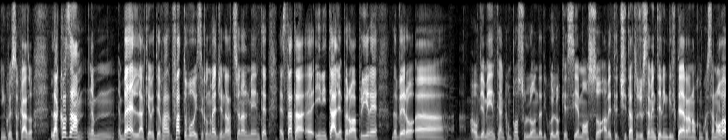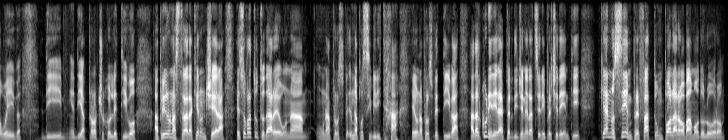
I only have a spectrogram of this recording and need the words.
in questo caso. La cosa mm, bella che avete fa- fatto voi secondo me generazionalmente è stata eh, in Italia però aprire davvero... eh, ovviamente anche un po' sull'onda di quello che si è mosso, avete citato giustamente l'Inghilterra no? con questa nuova wave di, di approccio collettivo, aprire una strada che non c'era e soprattutto dare una, una prospe- una possibilità e una prospettiva ad alcuni dei rapper di generazioni precedenti che hanno sempre fatto un po' la roba a modo loro.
